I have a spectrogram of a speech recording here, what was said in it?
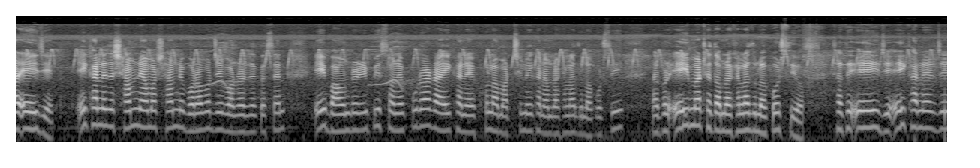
আর এই যে এইখানে যে সামনে, আমার সামনে বরাবর যে বাউন্ডারি দেখতেছেন, এই বাউন্ডারির পিছনে পুরাটা এখানে খোলা মাঠ ছিল, এখানে আমরা খেলাধুলা করছি। তারপর এই মাঠে তো আমরা খেলাধুলা করছিও। সাথে এই যে এইখানের যে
